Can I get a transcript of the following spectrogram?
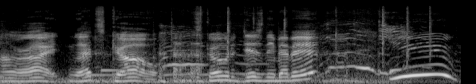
All right, let's go. Let's go to Disney, baby. You.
